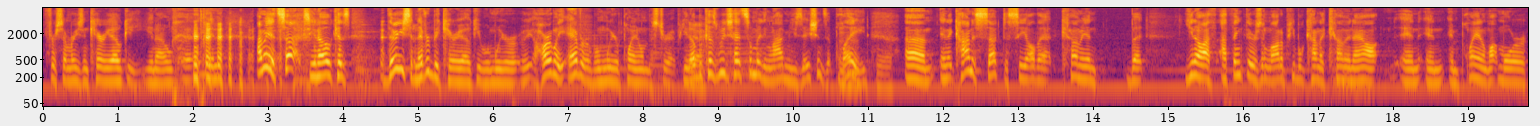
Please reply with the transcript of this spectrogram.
for some reason karaoke, you know. Uh, and, I mean, it sucks, you know, because there used to never be karaoke when we were hardly ever when we were playing on the strip, you know, Yeah. Mm-hmm. because we just had so many live musicians that played, um, and it kind of sucked to see all that come in. But you know, I, th- I think there's a lot of people kind of coming out and, and and playing a lot more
